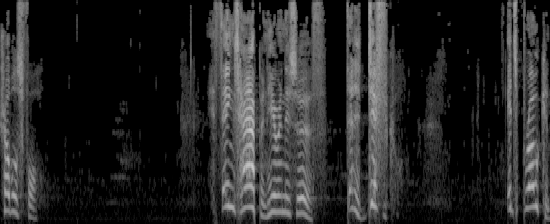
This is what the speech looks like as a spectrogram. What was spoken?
troubles fall. Things happen here in this earth that are difficult. It's broken.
